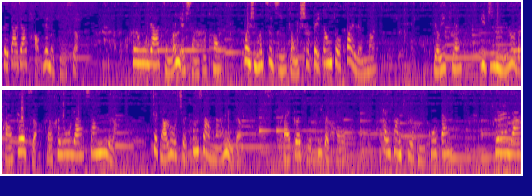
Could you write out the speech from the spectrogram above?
被大家讨厌的角色。黑乌鸦怎么也想不通，为什么自己总是被当作坏人呢？有一天，一只迷路的白鸽子和黑乌鸦相遇了。这条路是通向哪里的？白鸽子低着头，看上去很孤单。黑乌鸦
